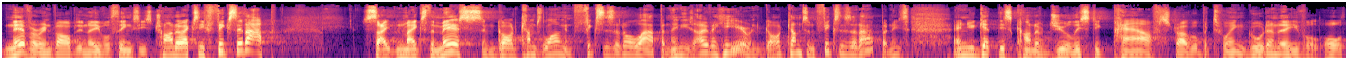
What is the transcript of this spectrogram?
never involved in evil things. He's trying to actually fix it up. Satan makes the mess and God comes along and fixes it all up and then he's over here and God comes and fixes it up and he's and you get this kind of dualistic power struggle between good and evil. Or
